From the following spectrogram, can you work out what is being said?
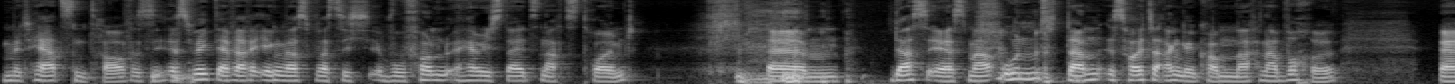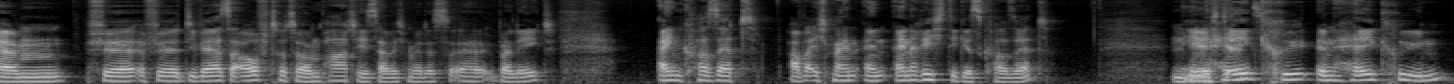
mit Herzen drauf. Es, mhm. es wirkt einfach irgendwas, was ich, wovon Harry Styles nachts träumt. ähm, das erstmal. Und dann ist heute angekommen, nach einer Woche, ähm, für, für diverse Auftritte und Partys habe ich mir das äh, überlegt. Ein Korsett. Aber ich meine, ein, ein richtiges Korsett. Nee, in, hellgrün, in hellgrün.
